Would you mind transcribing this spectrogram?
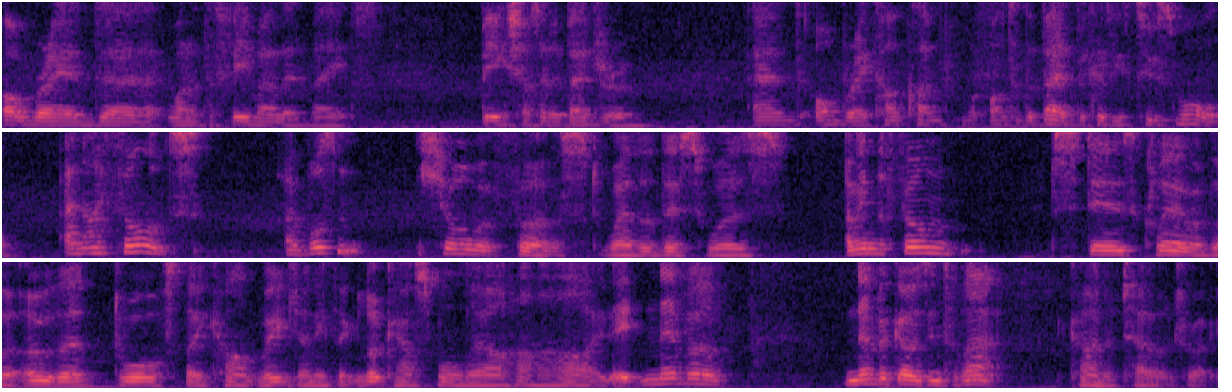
Hombre and uh, one of the female inmates being shut in a bedroom, and Hombre can't climb onto the bed because he's too small. And I thought I wasn't sure at first whether this was. I mean, the film steers clear of the oh they're dwarfs they can't reach anything look how small they are ha ha ha. It never never goes into that kind of territory.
